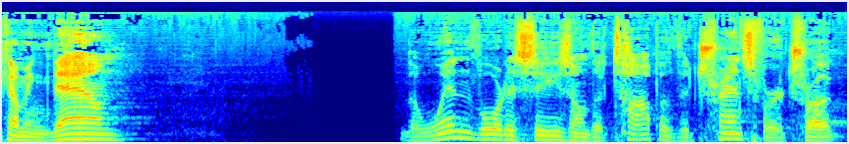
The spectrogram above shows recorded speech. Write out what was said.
coming down. The wind vortices on the top of the transfer truck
